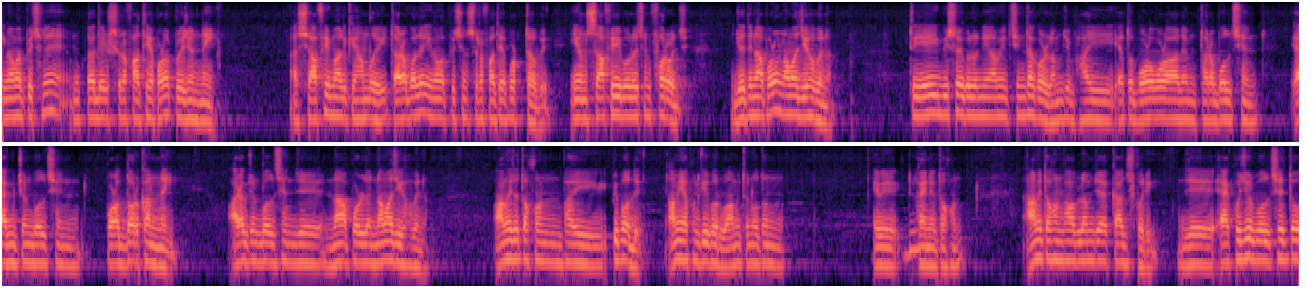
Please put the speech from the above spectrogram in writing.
ইমামের পিছনে মুক্তাদের সুরা ফাতিহা পড়ার প্রয়োজন নেই। আর শাফি, মালিকি, হাম্বলি, তারা বলে ইমামের পিছনে সুরা ফাতিহা পড়তে হবে। ইমাম সাফি বলেছেন ফরজ, যদি না পড়ো নামাজি হবে না। তো এই বিষয়গুলো নিয়ে আমি চিন্তা করলাম যে, ভাই, এত বড় বড় আলেম তারা বলছেন, একজন বলছেন, পড়ার দরকার নেই। আরেকজন বলছেন যে, না পড়লে নামাজি হবে না। আমি তো তখন ভাই বিপদে, আমি এখন কি করব? আমি তো নতুন এই লাইনে তখন। আমি তখন ভাবলাম যে এক কাজ করি, যে এক হুজুর বলছে তো,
